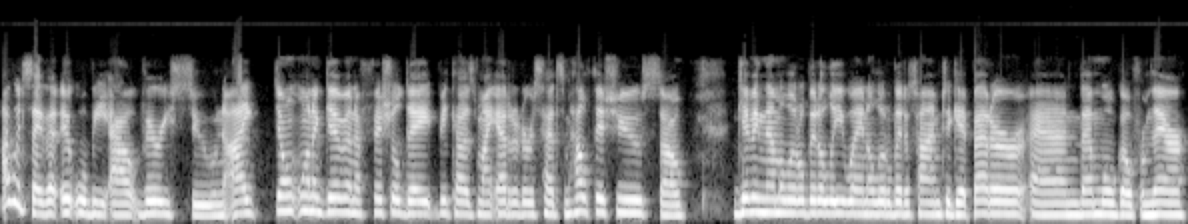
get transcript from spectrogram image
I would say that it will be out very soon. I don't want to give an official date because my editors had some health issues. So giving them a little bit of leeway and a little bit of time to get better, and then we'll go from there.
